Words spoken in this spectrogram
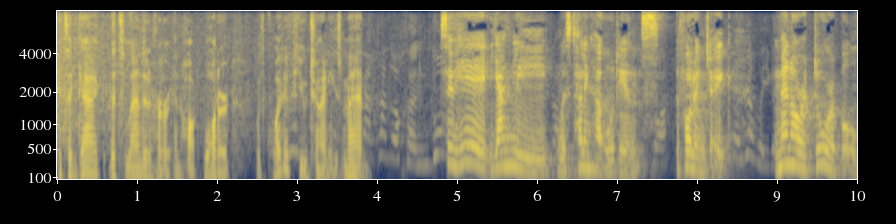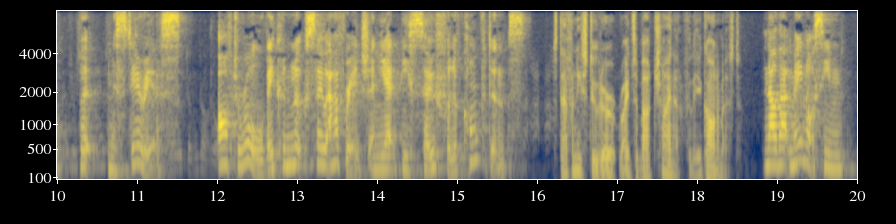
It's a gag that's landed her in hot water with quite a few Chinese men. So here, Yang Li was telling her audience the following joke Men are adorable, but mysterious. After all, they can look so average and yet be so full of confidence. Stephanie Studer writes about China for The Economist. Now, that may not seem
